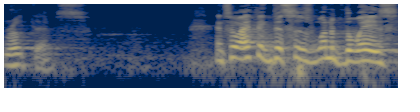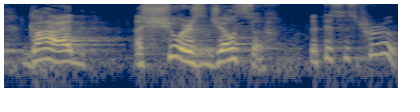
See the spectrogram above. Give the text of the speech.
wrote this. And so I think this is one of the ways God assures Joseph that this is true,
